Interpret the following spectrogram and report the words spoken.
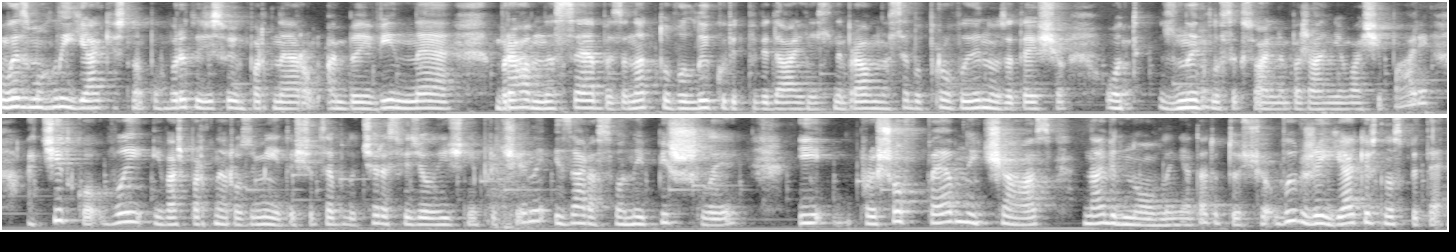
ви змогли якісно поговорити зі своїм партнером, аби він не брав на себе занадто велику відповідальність, не брав на себе провину за те, що от зникло сексуальне бажання в вашій парі. А чітко ви і ваш партнер розумієте, що це було через фізіологічні причини, і зараз вони пішли, і пройшов певний час на відновлення. Да? Тобто, що ви вже якісно спите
